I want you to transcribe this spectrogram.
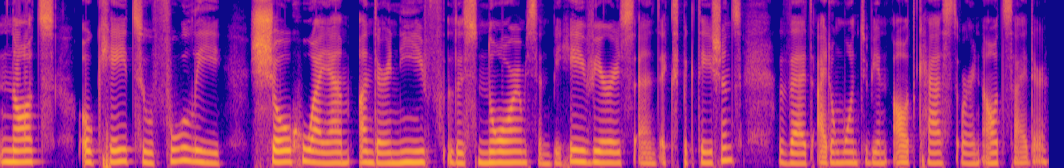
not okay to fully show who I am underneath these norms and behaviors and expectations that I don't want to be an outcast or an outsider.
